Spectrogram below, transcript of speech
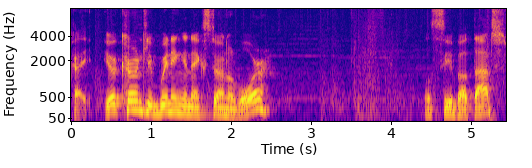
Okay, you're currently winning an external war. We'll see about that.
